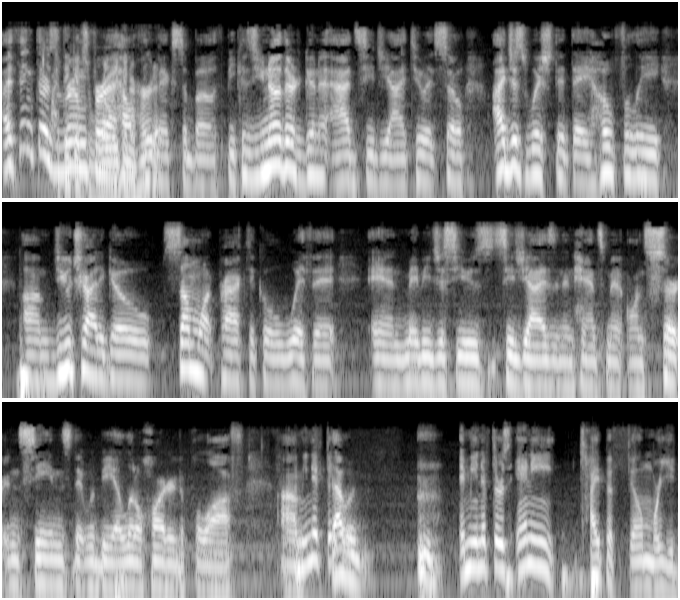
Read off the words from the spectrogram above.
I think there's I think room for really a healthy mix of both because you know they're going to add CGI to it. So I just wish that they hopefully um, do try to go somewhat practical with it and maybe just use CGI as an enhancement on certain scenes that would be a little harder to pull off. Um, I mean, if that would I mean, if there's any type of film where you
